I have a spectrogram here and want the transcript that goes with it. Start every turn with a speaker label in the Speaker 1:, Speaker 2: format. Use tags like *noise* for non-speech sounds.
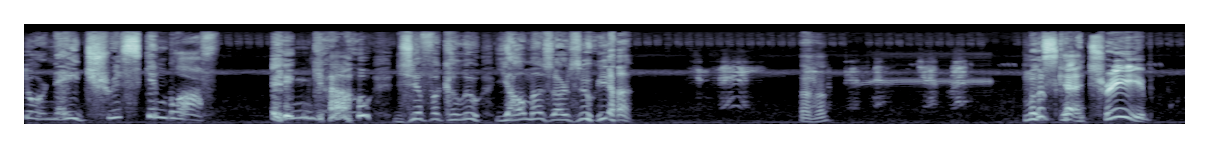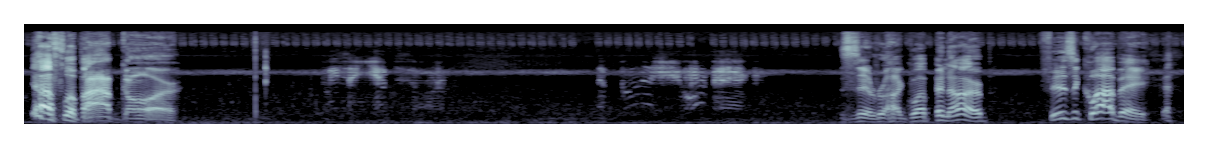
Speaker 1: Dornay Triskenbloff, Engau, Jifakalu, Yalma Zarzuya. Uh huh. Muska Treeb, Yaflip Abgor. Ziragua Penarb, Fiziquabe. *laughs*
